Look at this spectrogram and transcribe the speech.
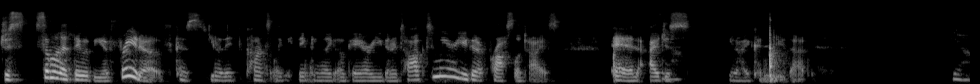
just someone that they would be afraid of, because you know they'd constantly be thinking like, okay, are you going to talk to me, or are you going to proselytize? And I just, you know, I couldn't do that. Yeah.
